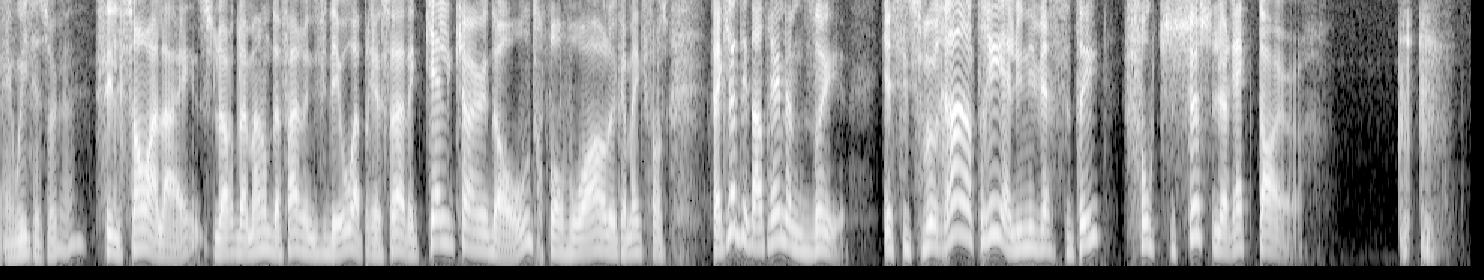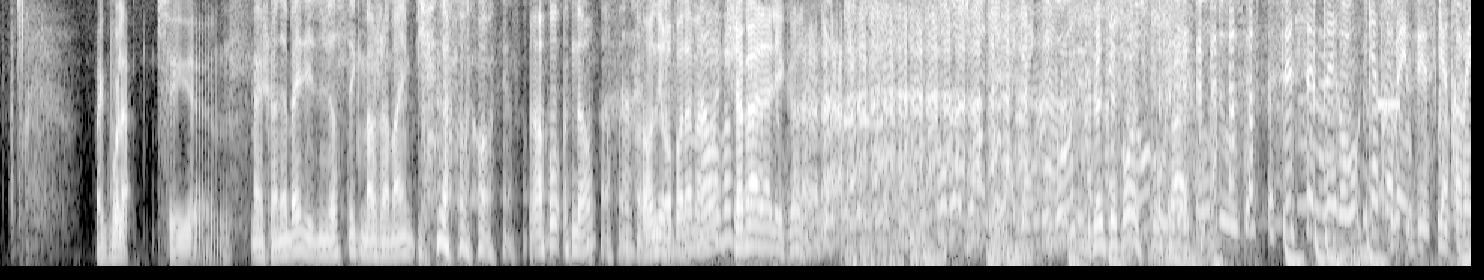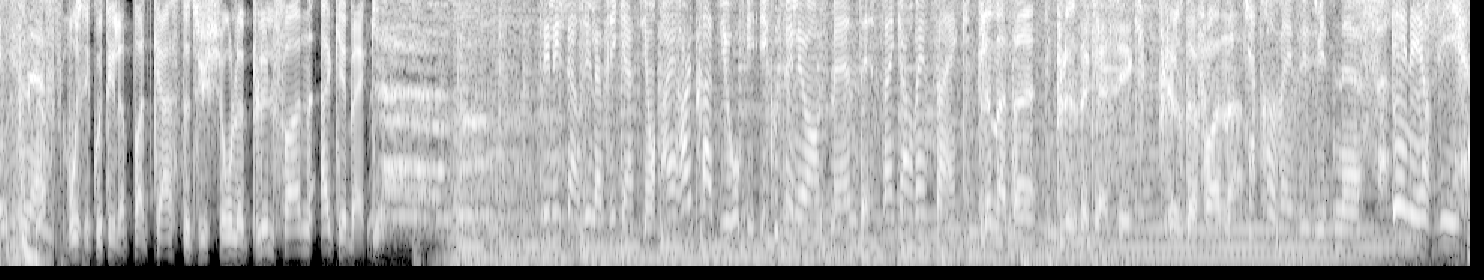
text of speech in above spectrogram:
Ben oui, c'est sûr. hein. S'ils sont à l'aise, je leur demande de faire une vidéo après ça avec quelqu'un d'autre pour voir là, comment ils font ça. Fait que là, tu es en train de me dire que si tu veux rentrer à l'université, faut que tu suces le recteur. fait que voilà. C'est. euh, Ben, je connais bien les universités qui marchent de même. Puis... Non, non. On n'ira pas là maintenant. Je suis jamais allé à l'école. Pour rejoindre la gang du Boost, Je sais pas, texto c'est pour au faire. 612 670 90 99. Vous écoutez le podcast du show le plus le fun à Québec. Téléchargez l'application iHeartRadio et écoutez-le en semaine dès 5h25. Le matin, plus de classiques, plus de fun. 98.9. Énergie.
